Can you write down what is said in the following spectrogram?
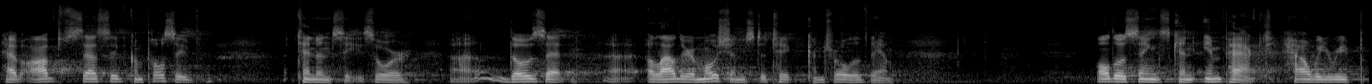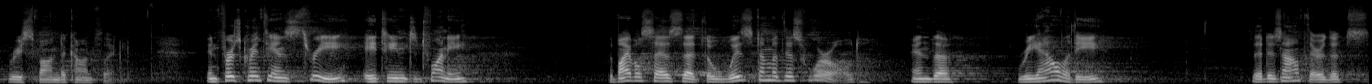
have obsessive compulsive tendencies or uh, those that uh, allow their emotions to take control of them. All those things can impact how we re- respond to conflict. In 1 Corinthians 3 18 to 20, the Bible says that the wisdom of this world and the reality that is out there that's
